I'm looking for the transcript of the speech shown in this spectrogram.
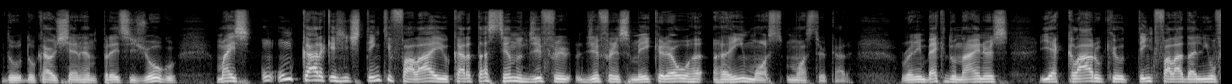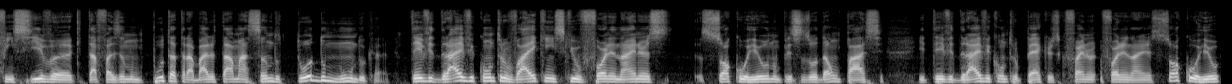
do, do Kyle Shanahan para esse jogo. Mas um, um, cara que a gente tem que falar, e o cara tá sendo differ, difference maker, é o Raheem Monster, cara. Running back do Niners. E é claro que eu tenho que falar da linha ofensiva, que tá fazendo um puta trabalho, tá amassando todo mundo, cara. Teve drive contra o Vikings que o 49ers só correu, não precisou dar um passe. E teve drive contra o Packers, que o 49ers só correu,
